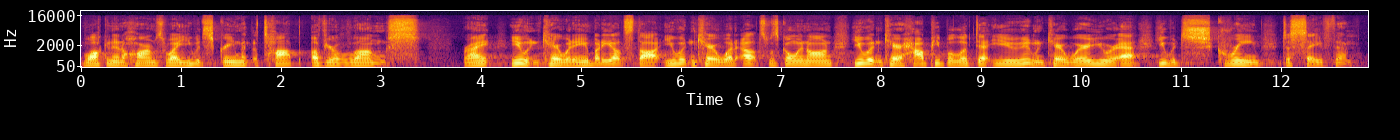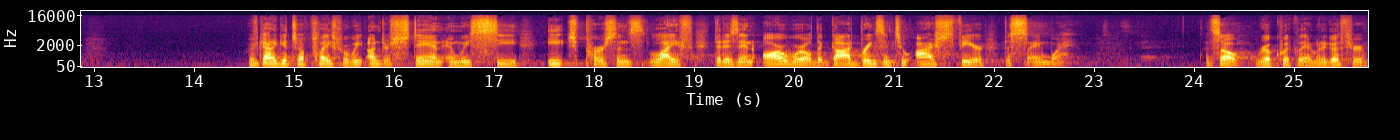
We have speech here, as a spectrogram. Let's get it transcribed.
walking into harm's way, you would scream at the top of your lungs right? You wouldn't care what anybody else thought. You wouldn't care what else was going on. You wouldn't care how people looked at you. You wouldn't care where you were at. You would scream to save them. We've got to get to a place where we understand and we see each person's life that is in our world that God brings into our sphere the same way. And so, real quickly, I'm going to go through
